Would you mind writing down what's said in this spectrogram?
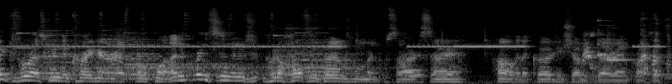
Thank you for rescuing the Crag area's Pokemon. That incident put a halt to the battle movement, I'm sorry to say. However, the courage you showed is very impressive.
